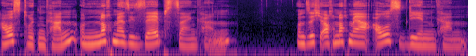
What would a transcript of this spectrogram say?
ausdrücken kann und noch mehr sie selbst sein kann und sich auch noch mehr ausdehnen kann.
